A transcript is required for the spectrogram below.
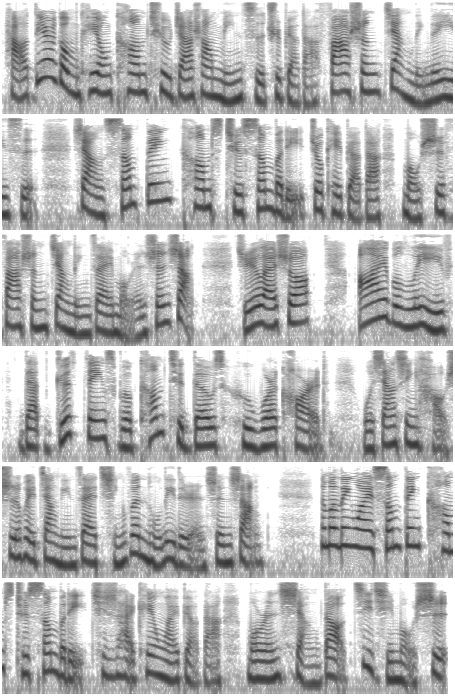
好，第二个我们可以用 come to 加上名词去表达发生、降临的意思，像 something comes to somebody 就可以表达某事发生、降临在某人身上。举例来说，I believe that good things will come to those who work hard。我相信好事会降临在勤奋努力的人身上。那么，另外，something comes to somebody，其实还可以用来表达某人想到、记起某事。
